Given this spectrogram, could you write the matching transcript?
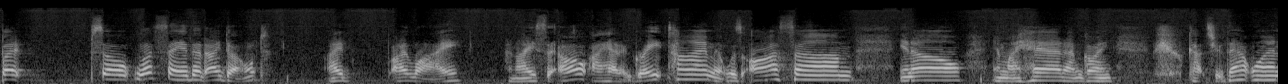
But, so let's say that I don't. I, I lie. And I say, oh, I had a great time. It was awesome. You know, in my head, I'm going, got through that one.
